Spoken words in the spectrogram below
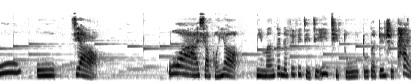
呜呜叫。哇，小朋友，你们跟着菲菲姐姐一起读，读的真是太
